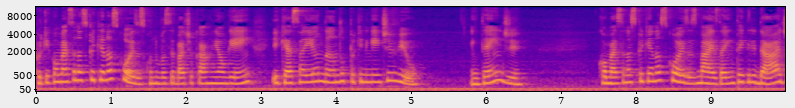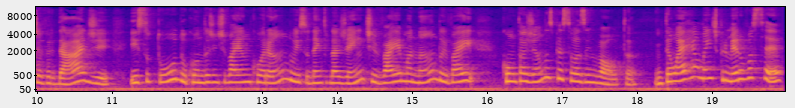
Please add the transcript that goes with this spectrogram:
Porque começa nas pequenas coisas, quando você bate o carro em alguém e quer sair andando porque ninguém te viu. Entende? Começa nas pequenas coisas, mas a integridade, a verdade, isso tudo, quando a gente vai ancorando isso dentro da gente, vai emanando e vai contagiando as pessoas em volta. Então é realmente primeiro você.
